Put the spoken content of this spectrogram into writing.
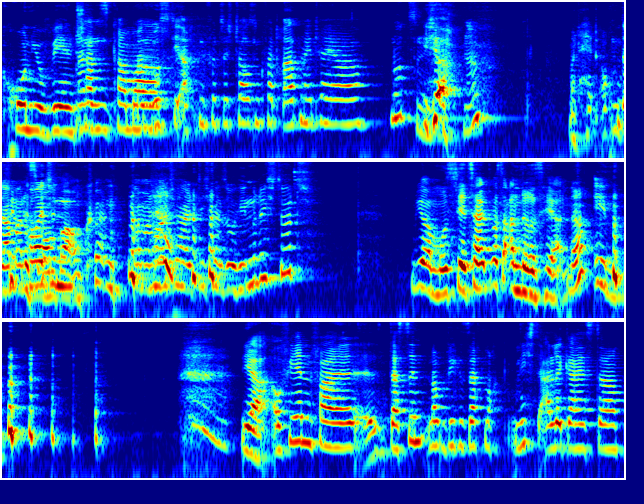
Kronjuwelen, Man, Schatzkammer. man muss die 48.000 Quadratmeter ja nutzen. Ja. Ne? Man hätte auch einen da man heute- bauen können. Weil man heute halt nicht mehr so hinrichtet. Ja, muss jetzt halt was anderes her, ne? Eben. Ja, auf jeden Fall. äh, Das sind noch, wie gesagt, noch nicht alle Geister.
